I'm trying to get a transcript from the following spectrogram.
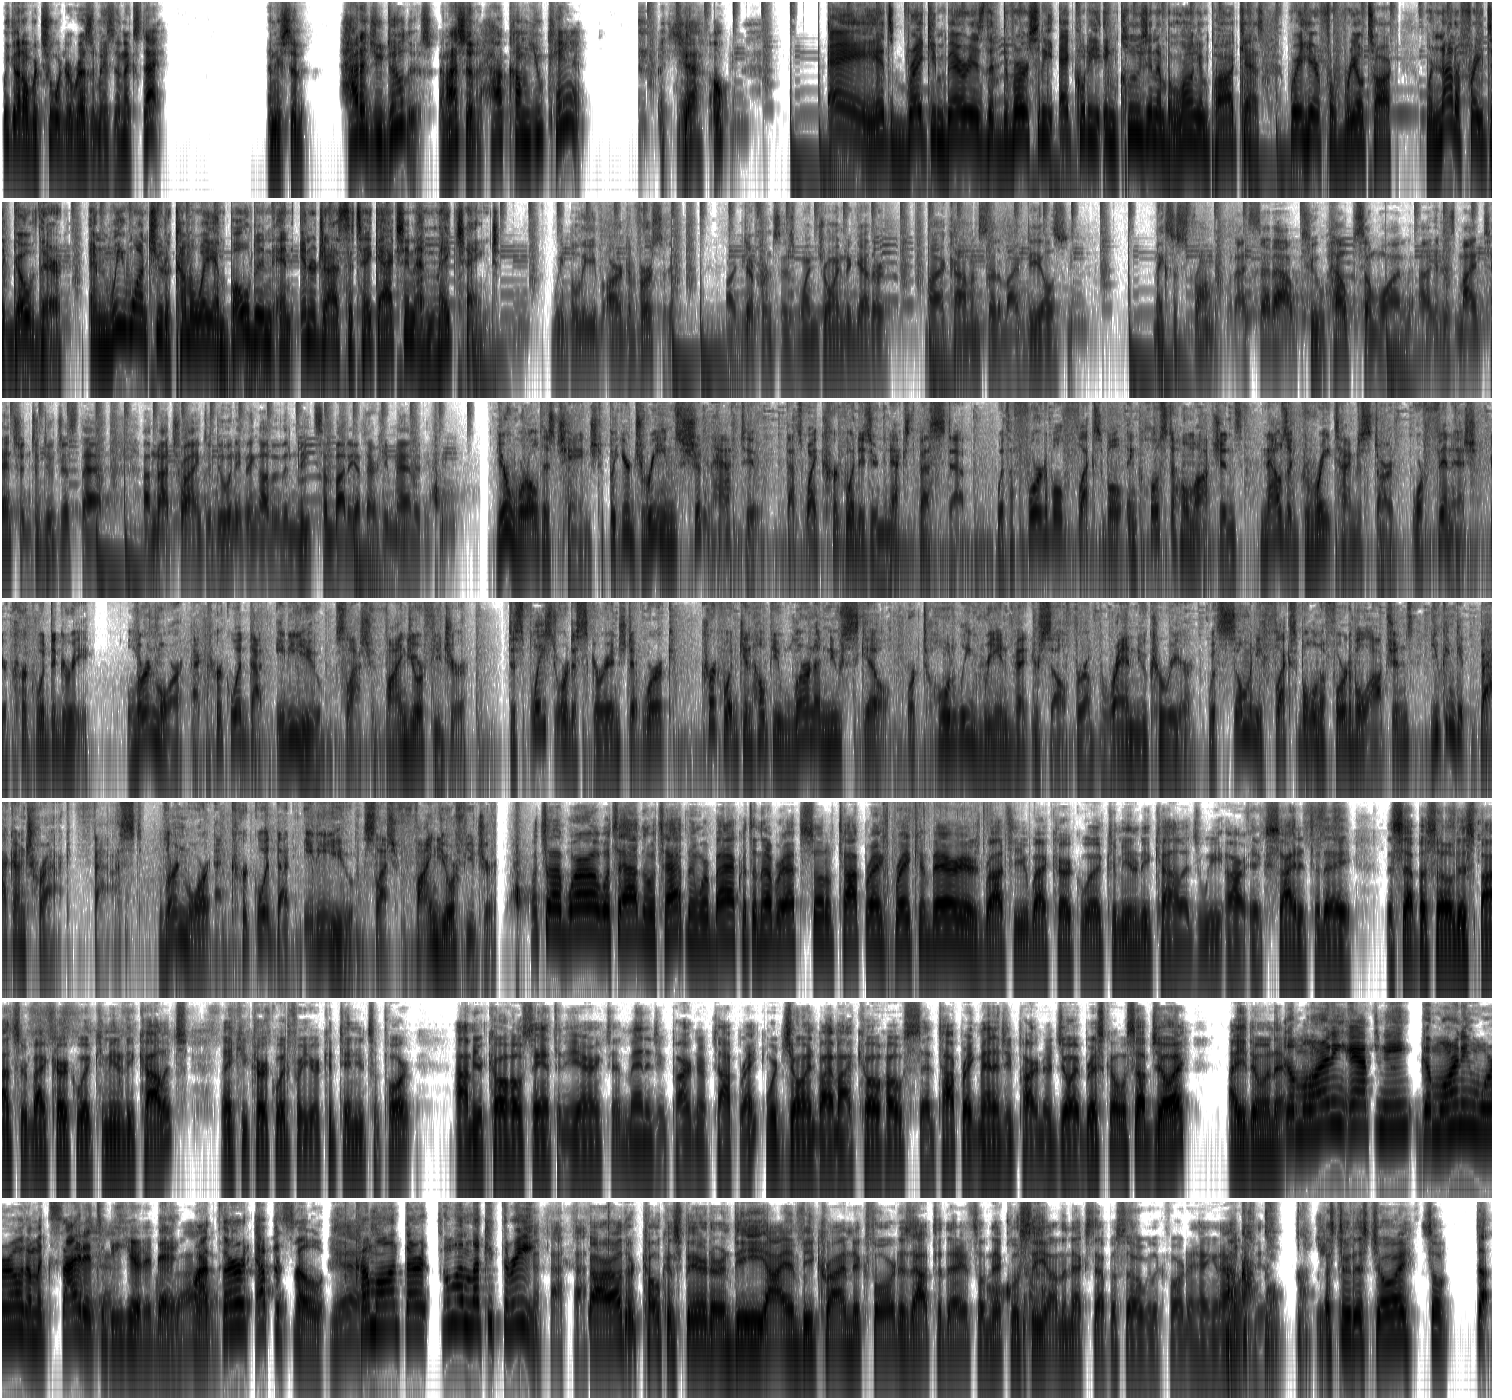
We got over 200 resumes the next day. And he said, How did you do this? And I said, How come you can't? Yeah. Oh, Hey, it's Breaking Barriers, the diversity, equity, inclusion, and belonging podcast. We're here for real talk. We're not afraid to go there, and we want you to come away emboldened and energized to take action and make change. We believe our diversity, our differences, when joined together by a common set of ideals, makes us stronger. When I set out to help someone, uh, it is my intention to do just that. I'm not trying to do anything other than meet somebody at their humanity. Your world has changed, but your dreams shouldn't have to. That's why Kirkwood is your next best step. With affordable, flexible, and close to home options, now's a great time to start or finish your Kirkwood degree. Learn more at kirkwood.edu/slash find your future. Displaced or discouraged at work? Kirkwood can help you learn a new skill or totally reinvent yourself for a brand new career. With so many flexible and affordable options, you can get back on track fast. Learn more at kirkwood.edu/slash find your future. What's up, world? What's happening? What's happening? We're back with another episode of Top Ranks Breaking Barriers brought to you by Kirkwood Community College. We are excited today. This episode is sponsored by Kirkwood Community College. Thank you, Kirkwood, for your continued support. I'm your co-host, Anthony Arrington, managing partner of Top Rank. We're joined by my co-host and Top Rank managing partner, Joy Briscoe. What's up, Joy? How you doing there? Good morning, Anthony. Good morning, world. I'm excited to be here today All for our third episode. Yes. Come on, third. Come on, lucky three. Our other co-conspirator in DEI and B crime, Nick Ford, is out today. So Nick, we'll see you on the next episode. We look forward to hanging out with you. Let's do this, Joy. So,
